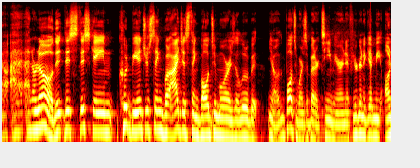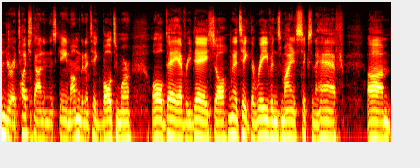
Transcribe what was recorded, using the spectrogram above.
I, I don't know. This this game could be interesting, but I just think Baltimore is a little bit. You know, Baltimore is a better team here, and if you're going to give me under a touchdown in this game, I'm going to take Baltimore all day, every day. So I'm going to take the Ravens minus six and a half. Um,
